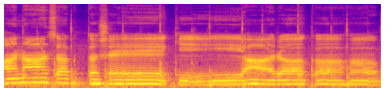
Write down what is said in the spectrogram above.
अनासक्त से की आर कहब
